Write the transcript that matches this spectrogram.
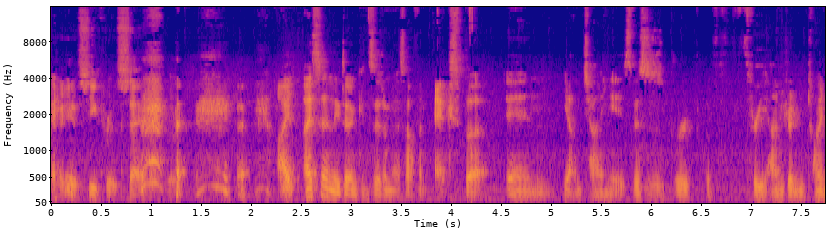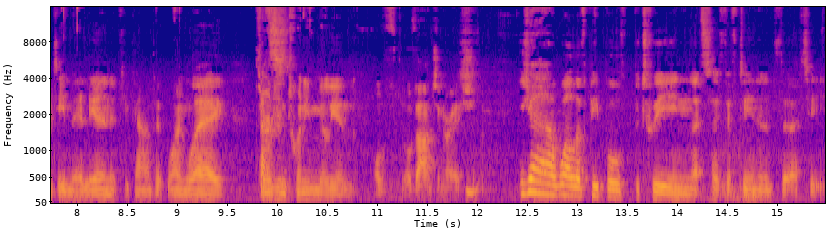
Okay. your secret's safe. I, I certainly don't consider myself an expert in young Chinese. This is a group of 320 million, if you count it one way. Two That's- hundred twenty million of, of our generation. Yeah, well, of people between, let's say, 15 and 30.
